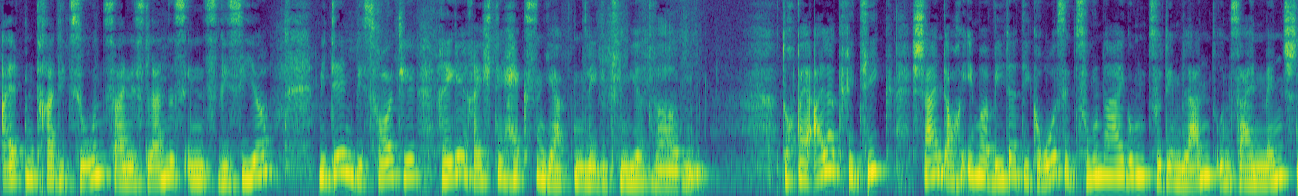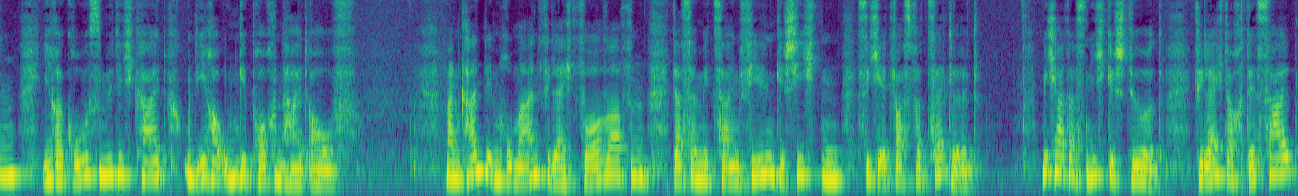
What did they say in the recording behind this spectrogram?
alten Traditionen seines Landes ins Visier, mit denen bis heute regelrechte Hexenjagden legitimiert werden. Doch bei aller Kritik scheint auch immer wieder die große Zuneigung zu dem Land und seinen Menschen, ihrer Großmütigkeit und ihrer Ungebrochenheit auf. Man kann dem Roman vielleicht vorwerfen, dass er mit seinen vielen Geschichten sich etwas verzettelt. Mich hat das nicht gestört, vielleicht auch deshalb,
